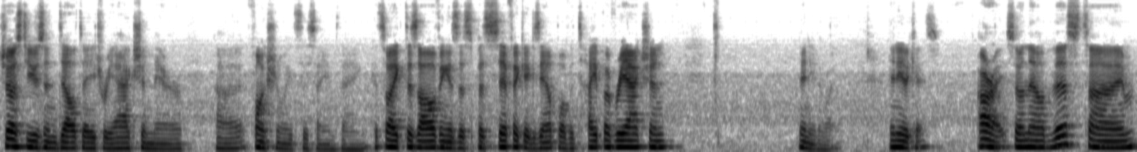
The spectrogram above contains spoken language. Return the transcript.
just using delta H reaction there. Uh, functionally, it's the same thing. It's like dissolving is a specific example of a type of reaction. In either way, in either case. All right, so now this time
